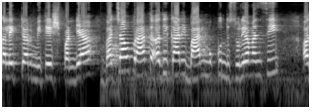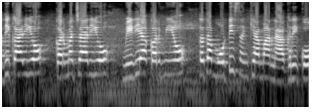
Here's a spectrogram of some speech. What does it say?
કલેક્ટર મિતેશ પંડ્યા, ભચાઉ પ્રાંત અધિકારી બાલ મુકુંદ સૂર્યવંશી, અધિકારીઓ, કર્મચારીઓ, મીડિયા કર્મીઓ તથા મોટી સંખ્યામાં નાગરિકો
